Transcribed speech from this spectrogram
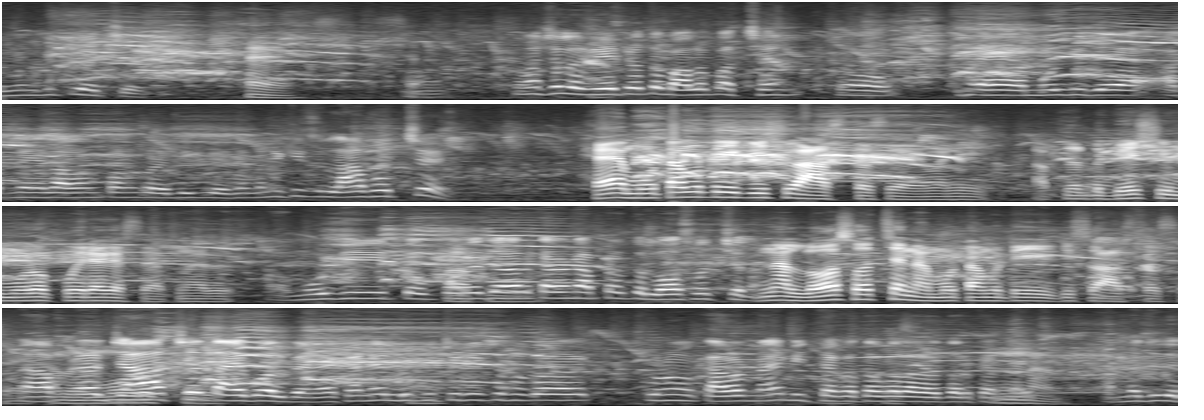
এমন বিক্রি হচ্ছে? হ্যাঁ। আসলে রেটও তো ভালো পাচ্ছেন। তো মুরগি যে আপনি লালন পালন করে বিক্রি হচ্ছে মানে কিছু লাভ হচ্ছে? হ্যাঁ মোটামুটি কিছু আসতেছে মানে আপনার তো বেশি মোরগ পড়ে গেছে আপনার মুরগি তো পড়ে যাওয়ার কারণে আপনার তো লস হচ্ছে না। না লস হচ্ছে না মোটামুটি কিছু আসতেছে আপনার যা আছে তাই বলবেন এখানে লুকোচুরি কোনো করার কোনো কারণ নাই মিথ্যা কথা বলার দরকার নেই। আপনার যদি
